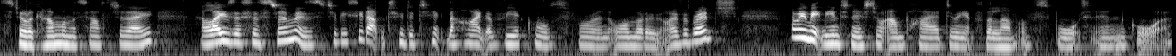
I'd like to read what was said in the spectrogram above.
Still to come on the South Today. A laser system is to be set up to detect the height of vehicles for an Oamaru overbridge. And we meet the international umpire doing it for the love of sport in Gore.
